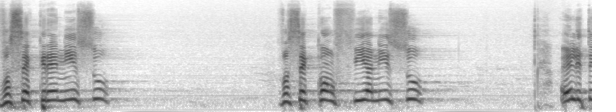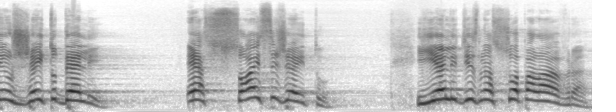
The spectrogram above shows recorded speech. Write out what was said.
Você crê nisso? Você confia nisso? Ele tem o jeito dele. É só esse jeito. E ele diz na sua palavra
